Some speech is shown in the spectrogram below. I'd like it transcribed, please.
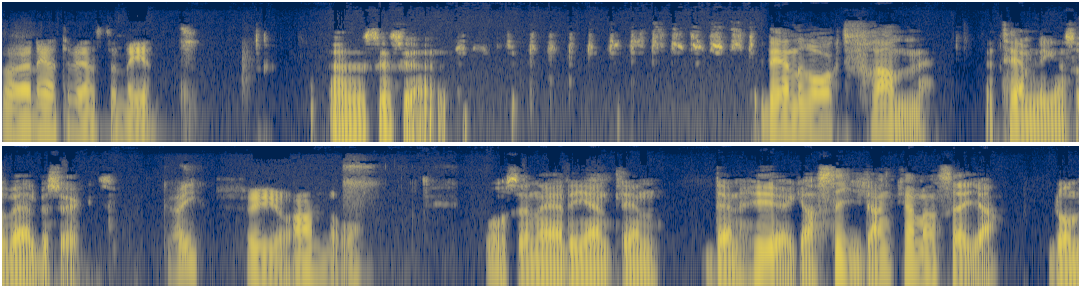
Börja ner till vänster med ett. Uh, ska se. den rakt fram är tämligen så välbesökt. Okej. Fyran då. Och sen är det egentligen den högra sidan kan man säga. De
